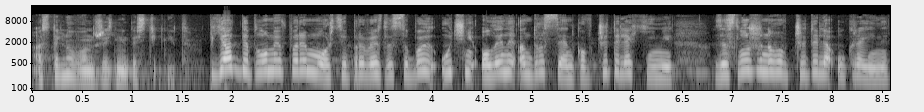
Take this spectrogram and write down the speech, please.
остального он в жизни достигнет. П'ять дипломів переможців привезли з собою учні Олени Андрусенко, вчителя хімії, заслуженого вчителя України.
